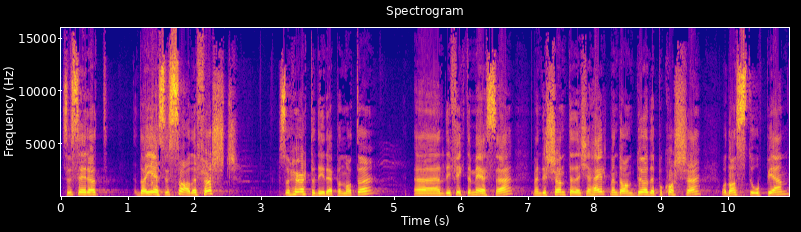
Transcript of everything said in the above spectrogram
Så vi ser at da Jesus sa det først, så hørte de det på en måte. Eh, de fikk det med seg, men de skjønte det ikke helt. Men da han døde på korset, og da han sto opp igjen,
